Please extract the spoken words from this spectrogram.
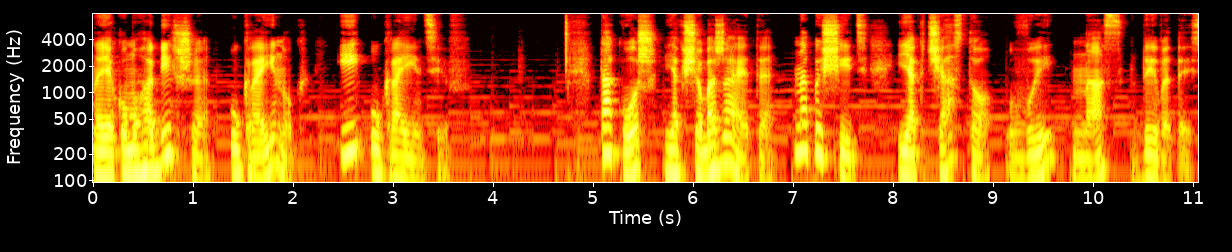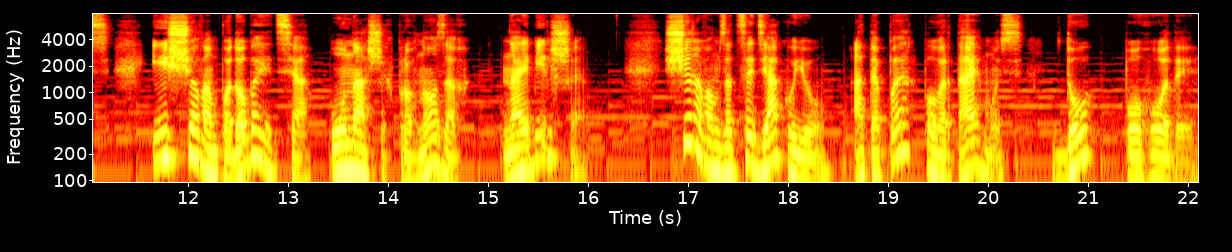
на якомога більше українок і українців. Також, якщо бажаєте, напишіть, як часто ви нас дивитесь, і що вам подобається у наших прогнозах найбільше. Щиро вам за це дякую. А тепер повертаємось до погоди.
